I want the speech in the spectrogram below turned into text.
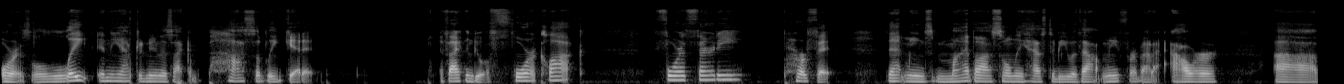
or as late in the afternoon as I can possibly get it. If I can do a four o'clock, four thirty, perfect that means my boss only has to be without me for about an hour, uh,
